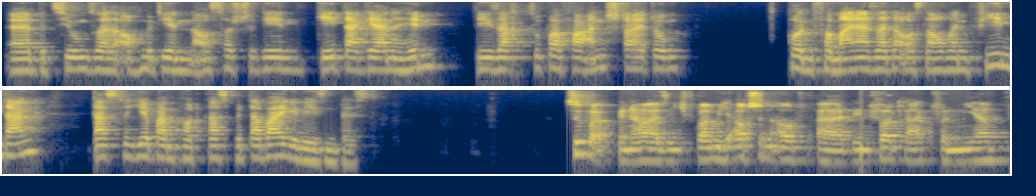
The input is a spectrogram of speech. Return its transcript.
äh, beziehungsweise auch mit dir in den Austausch zu gehen, geht da gerne hin. Wie gesagt, super Veranstaltung. Und von meiner Seite aus, Lauren, vielen Dank, dass du hier beim Podcast mit dabei gewesen bist. Super, genau. Also ich freue mich auch schon auf äh, den Vortrag von mir,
